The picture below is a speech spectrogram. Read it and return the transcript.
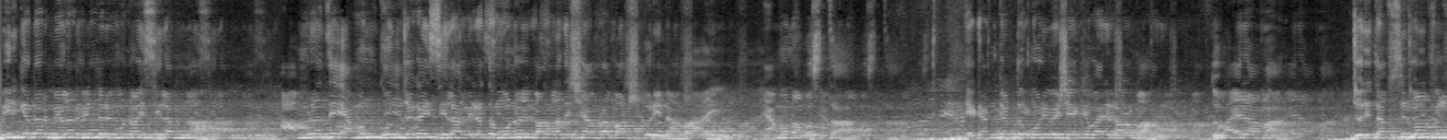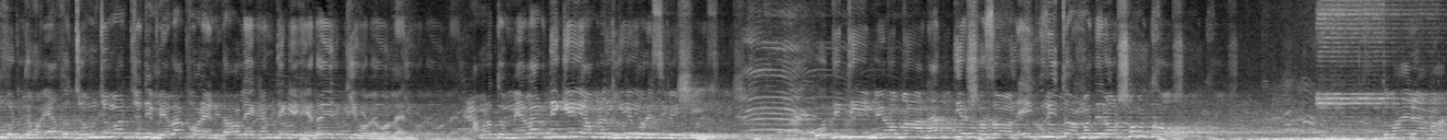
বীরকেদার মেলার ভিতরে মনে হয় ছিলাম না। আমরা যে এমন কোন জায়গায় ছিলাম, এটা তো মনে হয় বাংলাদেশে আমরা বাস করি না, ভাই। এমন অবস্থা। এখানকার তো পরিবেশ একেবারে নর্মাল তো ভাইরা আমার, যদি তাফসির মাহফিল করতে হয়, এত জমজমাট যদি মেলা করেন, তাহলে এখান থেকে হেদায়েত কি হবে বলেন? আমরা তো মেলার দিকেই আমরা ঝুঁকে পড়েছি বেশি। অতিথি, মেহমান, আত্মীয় স্বজন, এইগুলি তো আমাদের অসংখ্য। তো ভাইরা আমার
